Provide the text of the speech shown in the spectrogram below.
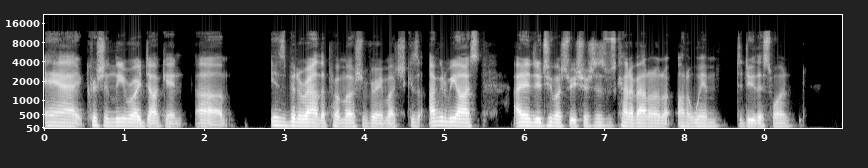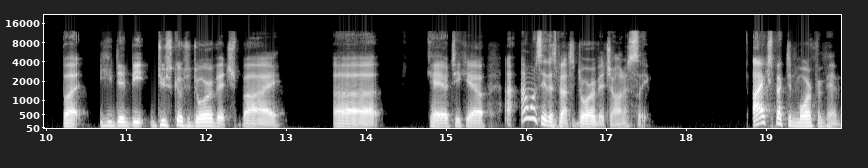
And Christian Leroy Duncan um has been around the promotion very much because I'm gonna be honest, I didn't do too much research. This was kind of out on a, on a whim to do this one, but he did beat Dusko Todorovic by uh KO TKO. I, I want to say this about Todorovic, honestly. I expected more from him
